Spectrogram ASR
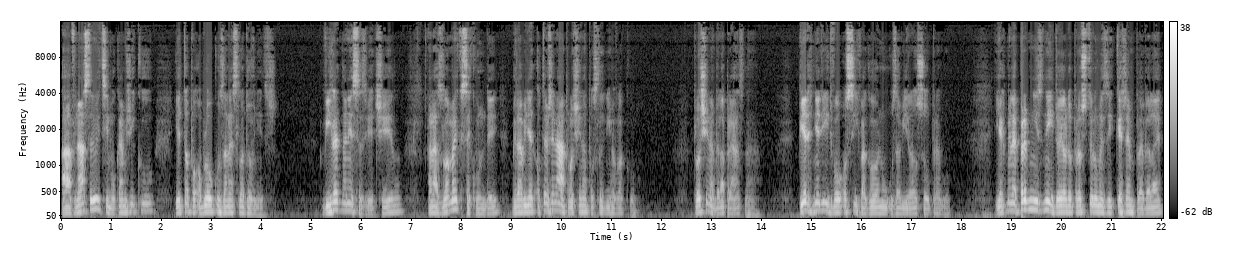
A v následujícím okamžiku je to po oblouku zaneslo dovnitř. Výhled na ně se zvětšil a na zlomek sekundy byla vidět otevřená plošina posledního vlaku. Plošina byla prázdná. Pět hnědých dvouosých vagónů uzavíralo soupravu. Jakmile první z nich dojel do prostoru mezi keřem plevele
